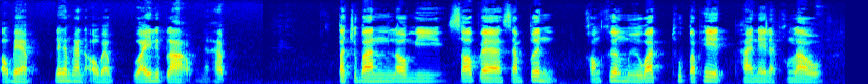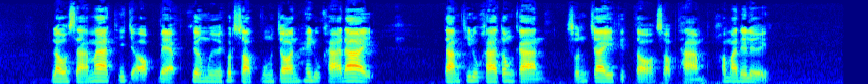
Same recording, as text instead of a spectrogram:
ออกแบบได้ทำการออกแบบไว้หรือเปล่านะครับ ปัจจุบันเรามีซอฟต์แวร์แซมเปิลของเครื่องมือวัดทุกประเภทภายใน lab ของเรา เราสามารถที่จะออกแบบเครื่องมือทดสอบวงจรให้ลูกค้าได้ ตามที่ลูกค้าต้องการ สนใจติดต่อสอบถามเข้ามาได้เลย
